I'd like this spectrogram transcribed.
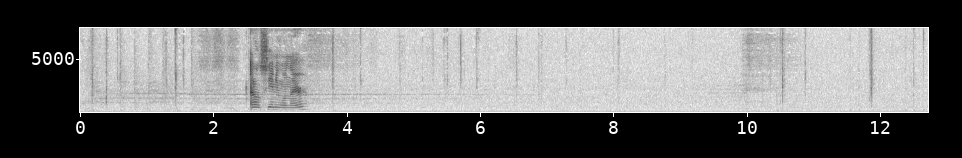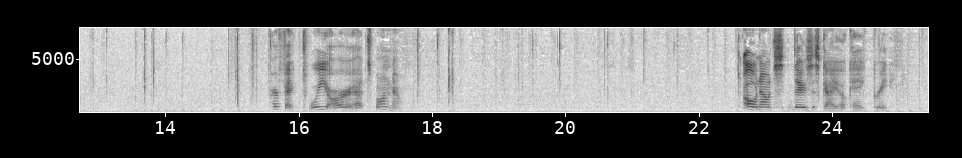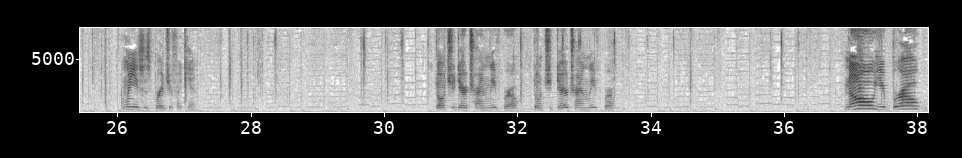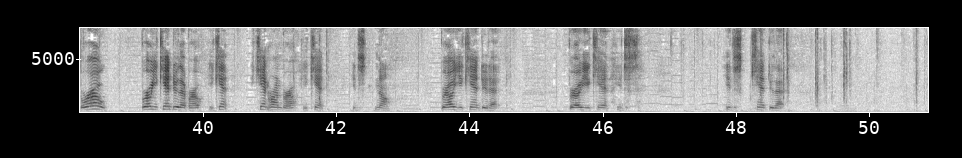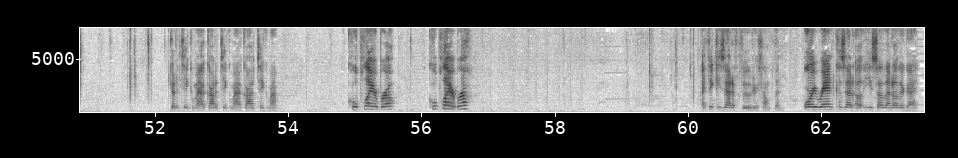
I don't see anyone there. Perfect. We are at spawn now. Oh, now it's, there's this guy. Okay, great. I'm gonna use this bridge if I can. Don't you dare try and leave, bro. Don't you dare try and leave, bro. No, you bro, bro. Bro, you can't do that, bro. You can't, you can't run, bro. You can't. You just, no. Bro, you can't do that. Bro, you can't. You just... You just can't do that. Gotta take him out. Gotta take him out. Gotta take him out. Cool player, bro. Cool player, bro. I think he's out of food or something. Or he ran because that uh, he saw that other guy.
